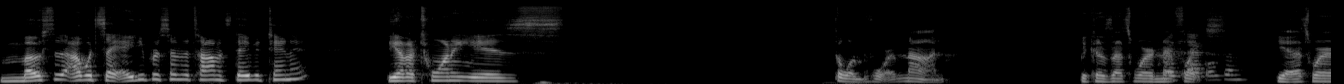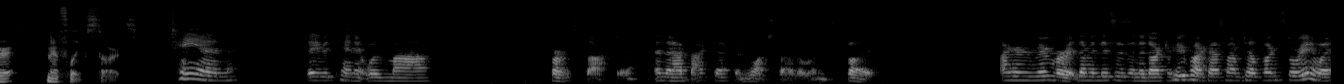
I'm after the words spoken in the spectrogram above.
most of the, I would say eighty percent of the time it's David Tennant. The other twenty is the one before him, nine, because that's where Chris Netflix. Eccleston. Yeah, that's where Netflix starts. 10, David Tennant was my first Doctor. And then I backed up and watched the other ones. But I can remember it. I mean, this isn't a Doctor Who podcast, but I'm telling the fucking story anyway.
